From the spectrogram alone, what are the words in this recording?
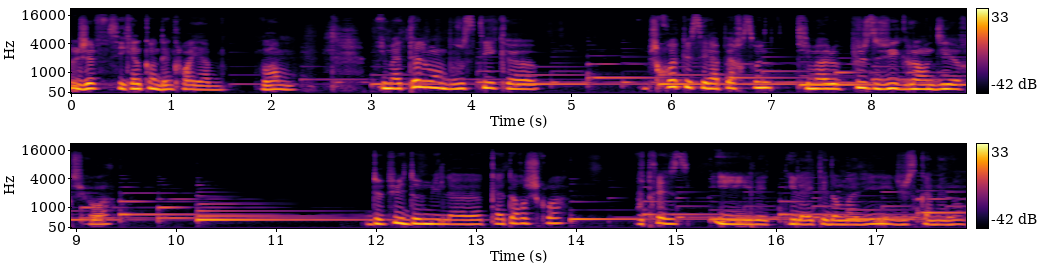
Jeff, c'est quelqu'un d'incroyable. Vraiment. Il m'a tellement boosté que je crois que c'est la personne qui m'a le plus vu grandir, tu vois. Depuis 2014, je crois, ou 13, il, il a été dans ma vie jusqu'à maintenant.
